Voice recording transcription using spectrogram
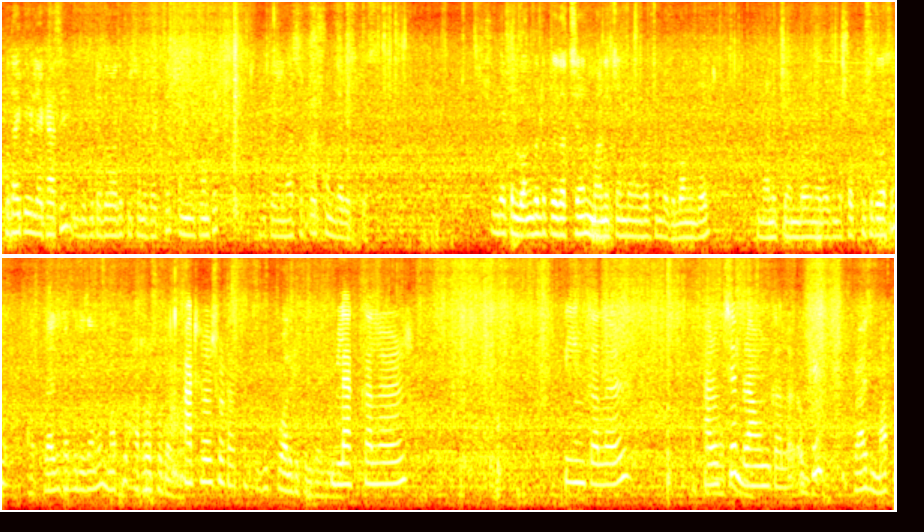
খোদাই করে লেখা আছে। দেওয়া আছে পিছনে সাইড ইনার সাইডটা সুন্দর স্পেস। সুন্দর একটা লং বেল্ট পেয়ে যাচ্ছেন money chamber mobile chamber long belt money chamber mobile chamber সব কিছু দেওয়া আছে আর প্রাইস থাকবে রিজার্ভ মাত্র আঠারোশো টাকা। আঠারোশো টাকা। খুবই quality full bag black colour pink colour আর হচ্ছে ব্রাউন কালার ওকে প্রাইস মাত্র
